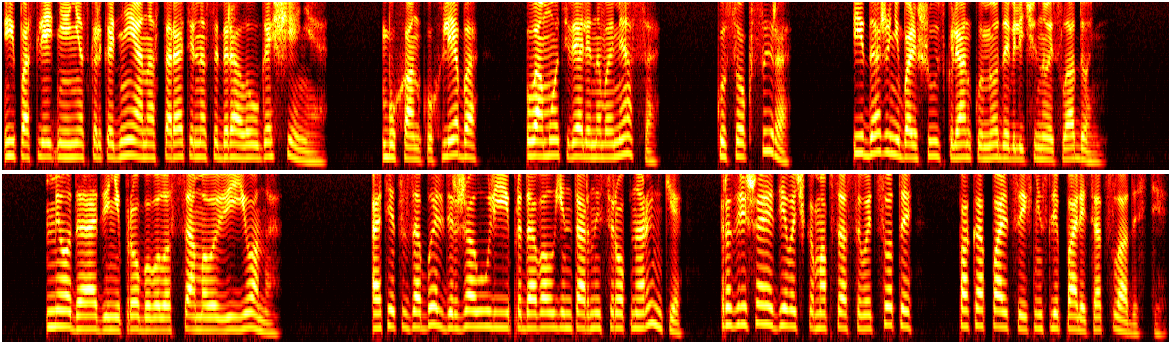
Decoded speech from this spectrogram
и последние несколько дней она старательно собирала угощения. Буханку хлеба, ломоть вяленого мяса, кусок сыра и даже небольшую склянку меда величиной с ладонь. Меда Ади не пробовала с самого Виона. Отец Изабель держал ульи и продавал янтарный сироп на рынке, разрешая девочкам обсасывать соты, пока пальцы их не слепались от сладости.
